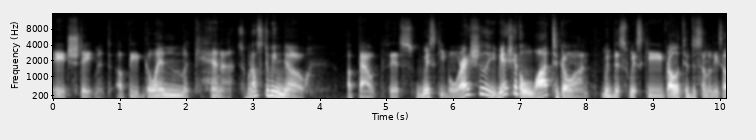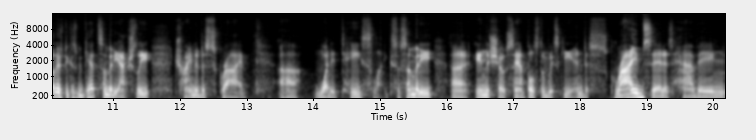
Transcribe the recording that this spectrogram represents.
age statement of the Glen McKenna. So what else do we know about this whiskey? Well, we're actually we actually have a lot to go on with this whiskey relative to some of these others because we get somebody actually trying to describe uh, what it tastes like. So somebody uh, in the show samples the whiskey and describes it as having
